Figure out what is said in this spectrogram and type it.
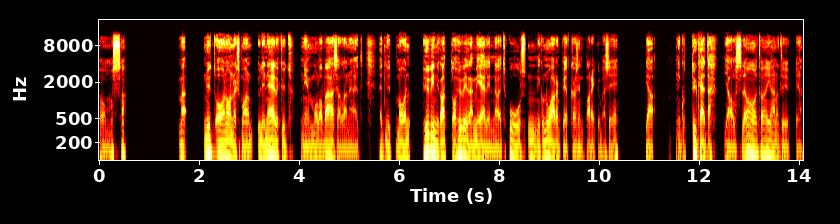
hommassa. Mä nyt on onneksi, mä oon yli 40, niin mulla on vähän sellainen, että, että nyt mä voin hyvin katsoa hyvillä mielin noita uusi, niin kuin nuorempia, jotka on siinä parikymäisiä. Niin kuin tykätä ja olla sille, oh, toi on ihana tyyppi. Ja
